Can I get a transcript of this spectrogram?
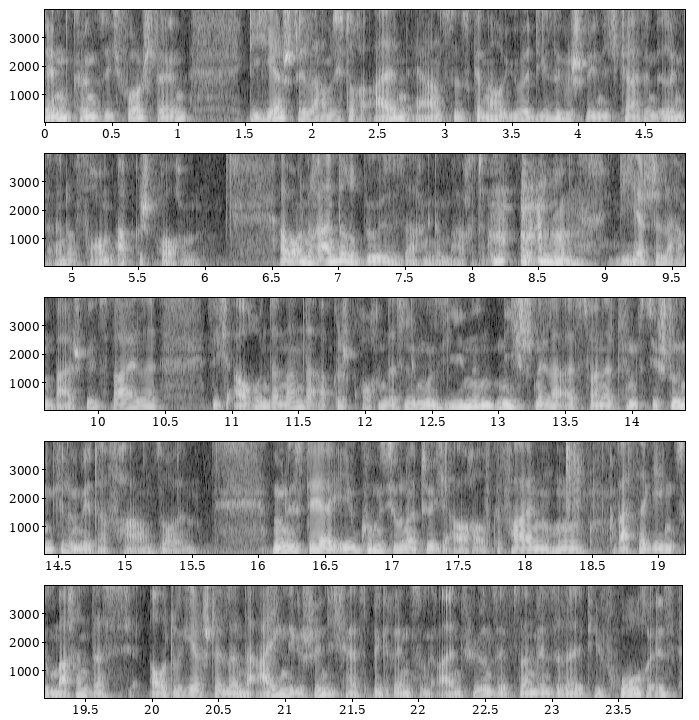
Denn, können Sie sich vorstellen, die Hersteller haben sich doch allen Ernstes genau über diese Geschwindigkeit in irgendeiner Form abgesprochen aber auch noch andere böse Sachen gemacht. Die Hersteller haben beispielsweise sich auch untereinander abgesprochen, dass Limousinen nicht schneller als 250 Stundenkilometer fahren sollen. Nun ist der EU-Kommission natürlich auch aufgefallen, hm, was dagegen zu machen, dass Autohersteller eine eigene Geschwindigkeitsbegrenzung einführen, selbst dann, wenn sie relativ hoch ist.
